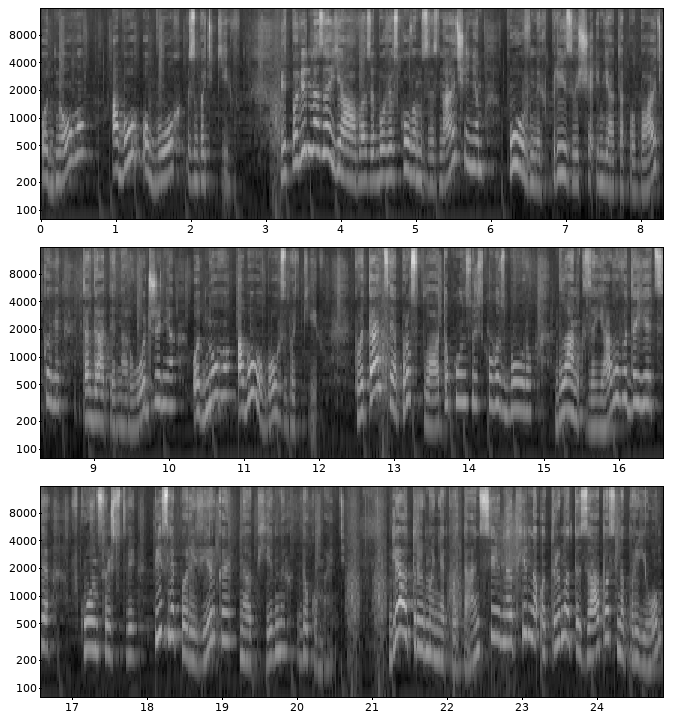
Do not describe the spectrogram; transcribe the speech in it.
одного або обох з батьків. Відповідна заява з обов'язковим зазначенням повних прізвища, ім'я та по батькові та дати народження одного або обох з батьків. Квитанція про сплату консульського збору, бланк заяви видається в консульстві після перевірки необхідних документів. Для отримання квитанції необхідно отримати запис на прийом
